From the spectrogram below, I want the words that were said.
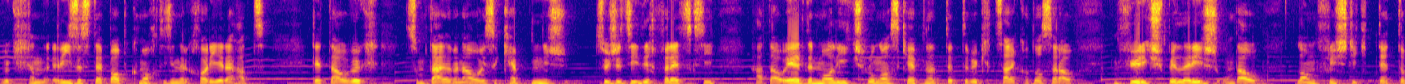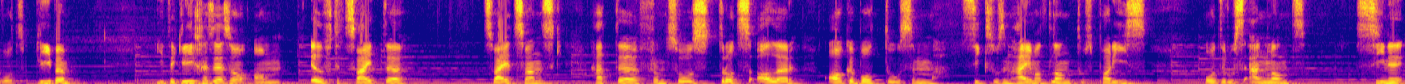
wirklich einen riesen Step-up gemacht in seiner Karriere, hat dort auch wirklich zum Teil, wenn auch unser Captain ist zwischenzeitlich verletzt war, hat auch er dann mal eingesprungen als Captain, hat dort wirklich gezeigt, dass er auch ein Führungsspieler ist und auch langfristig dort will bleiben In der gleichen Saison, am 11.02.22, hat der Franzose trotz aller Angebote aus dem, aus dem Heimatland, aus Paris oder aus England, seinen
